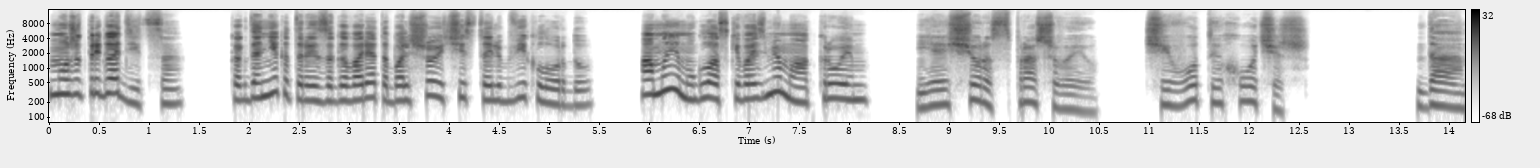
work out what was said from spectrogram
Может пригодиться» когда некоторые заговорят о большой и чистой любви к лорду, а мы ему глазки возьмем и откроем. Я еще раз спрашиваю, чего ты хочешь? Да,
